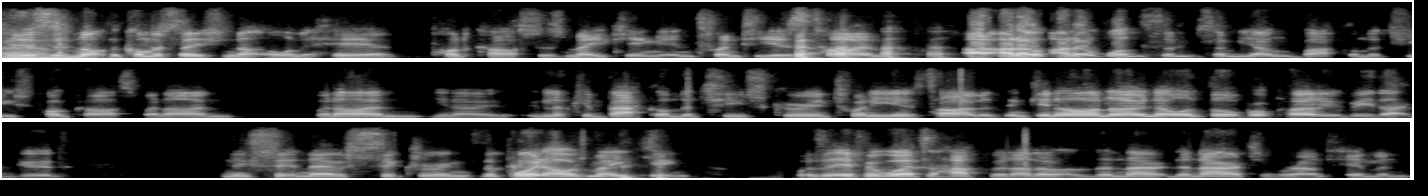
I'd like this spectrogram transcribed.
See, this is Um, not the conversation that I want to hear podcasters making in 20 years' time. I, I don't. I don't want some some young buck on the Chiefs podcast when I'm when I'm you know looking back on the Chiefs' career in 20 years' time and thinking, oh no, no one thought Brock Purdy would be that good, and he's sitting there with six rings. The point I was making was that if it were to happen, I don't the nar- the narrative around him and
